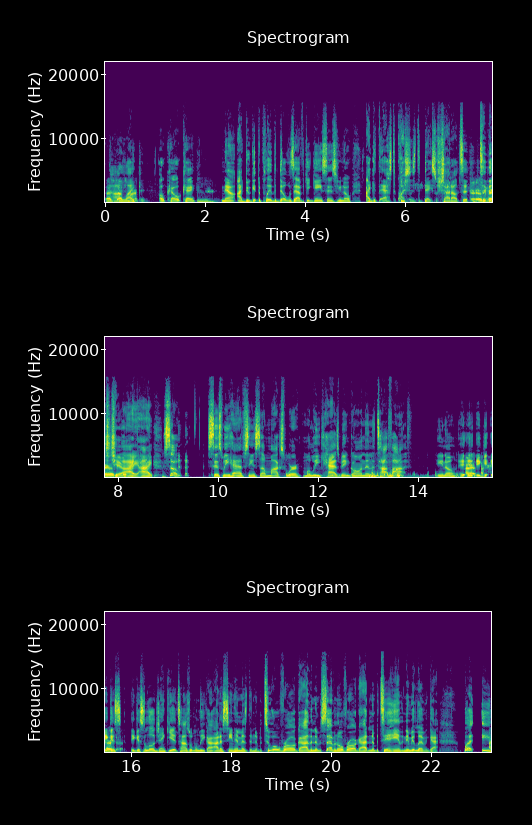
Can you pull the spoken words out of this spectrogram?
That's, I that's like opinion. Okay, okay. Yeah. Now I do get to play the devil's advocate game since you know I get to ask the questions today. So shout out to to Okay, this chair. All right, all right. So since we have seen some mocks where Malik has been gone in the top five, you know it, I- it, it, it gets that. it gets a little janky at times with Malik. I, I done seen him as the number two overall guy, the number seven overall guy, the number ten, and the number eleven guy. But I either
